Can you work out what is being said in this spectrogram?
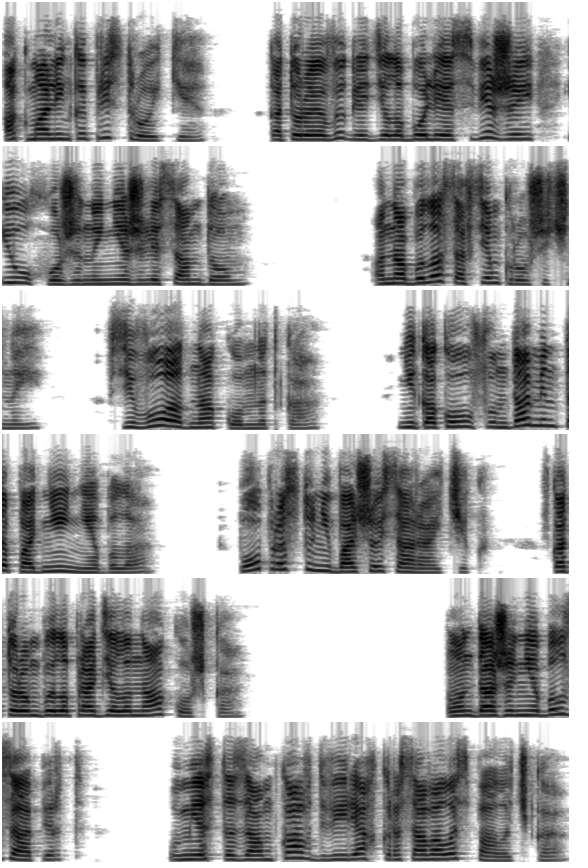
а к маленькой пристройке, которая выглядела более свежей и ухоженной, нежели сам дом. Она была совсем крошечной, всего одна комнатка. Никакого фундамента под ней не было. Попросту небольшой сарайчик, в котором было проделано окошко. Он даже не был заперт. Вместо замка в дверях красовалась палочка.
